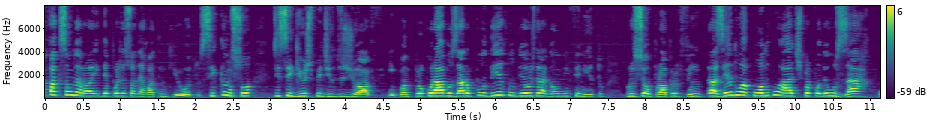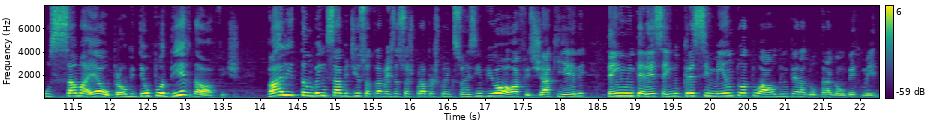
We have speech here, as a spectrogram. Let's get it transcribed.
facção do herói, depois da sua derrota em Kyoto, se cansou de seguir os pedidos de Off, enquanto procurava usar o poder do Deus Dragão do Infinito para o seu próprio fim, trazendo um acordo com Hades para poder usar o Samael para obter o poder da Office. Vale também sabe disso através das suas próprias conexões e enviou a Office, já que ele tem um interesse aí no crescimento atual do Imperador Dragão Vermelho.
